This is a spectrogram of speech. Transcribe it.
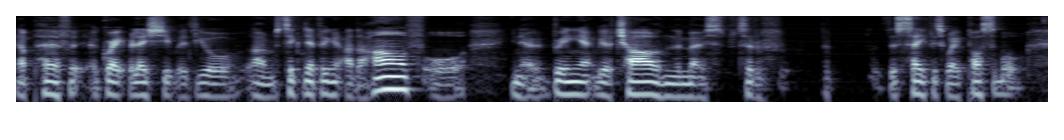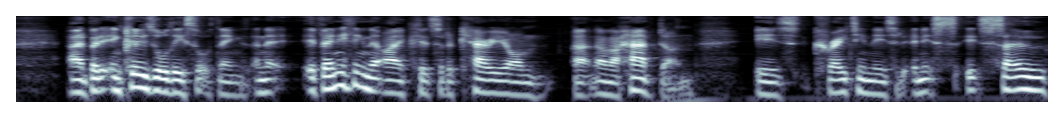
a, a perfect, a great relationship with your um, significant other half, or you know, bringing up your child in the most sort of the, the safest way possible. And but it includes all these sort of things. And if anything that I could sort of carry on, uh, and I have done, is creating these, and it's it's so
